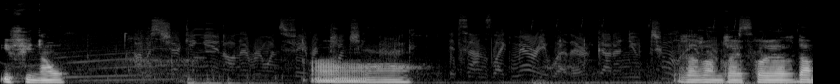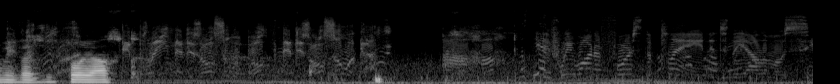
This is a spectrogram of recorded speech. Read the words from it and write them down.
I finał. Zarządzaj pojazdami, wezwij pojazd. Sea,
